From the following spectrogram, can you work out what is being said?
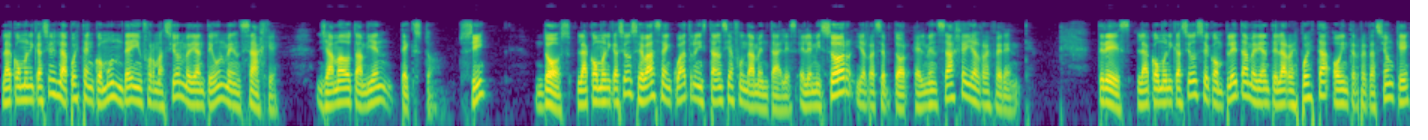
la comunicación es la puesta en común de información mediante un mensaje, llamado también texto. ¿Sí? 2. La comunicación se basa en cuatro instancias fundamentales, el emisor y el receptor, el mensaje y el referente. 3. La comunicación se completa mediante la respuesta o interpretación que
